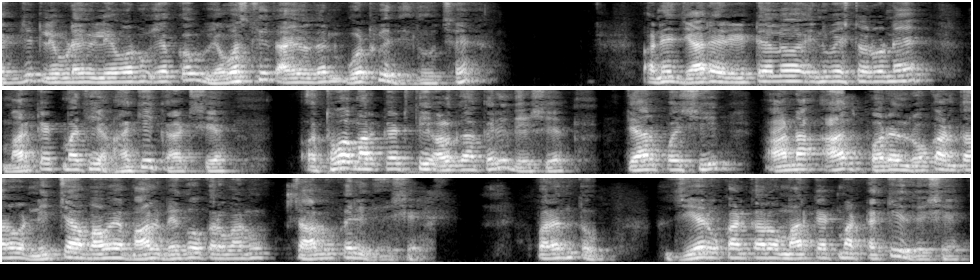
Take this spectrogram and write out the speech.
એક્ઝિટ લેવડાવી લેવાનું એક વ્યવસ્થિત આયોજન ગોઠવી દીધું છે. અને જ્યારે રિટેલ ઇન્વેસ્ટરોને માર્કેટમાંથી હાંકી કાઢશે અથવા માર્કેટથી અળગા કરી દેશે, ત્યાર પછી આના આ જ ફોરેન રોકાણકારો નીચા ભાવે માલ ભેગો કરવાનું ચાલુ કરી દેશે. પરંતુ જે રોકાણકારો માર્કેટમાં ટકી જશે,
